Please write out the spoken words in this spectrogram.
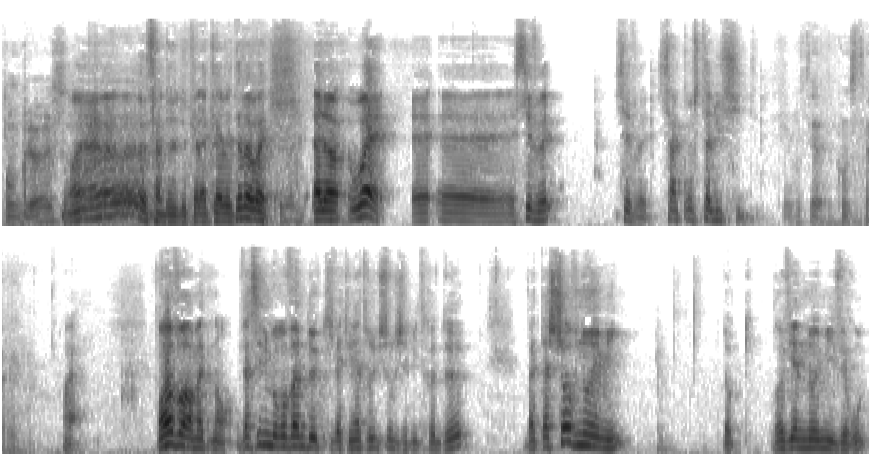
Pangloss. Ouais, ouais, ouais, ouais, enfin de, de Calacavetava, ouais. Alors, ouais, euh, euh, c'est vrai, c'est vrai, c'est un constat lucide. Constat- constat, ouais. On va voir maintenant, verset numéro 22 qui va être une introduction du chapitre 2. Vatachov Noémie, donc reviennent Noémie Vérout,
